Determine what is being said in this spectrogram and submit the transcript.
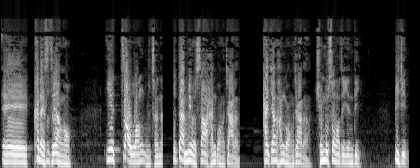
诶，看来是这样哦。因为赵王武臣呢，不但没有杀韩广家人，还将韩广家人全部送到这燕地。毕竟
